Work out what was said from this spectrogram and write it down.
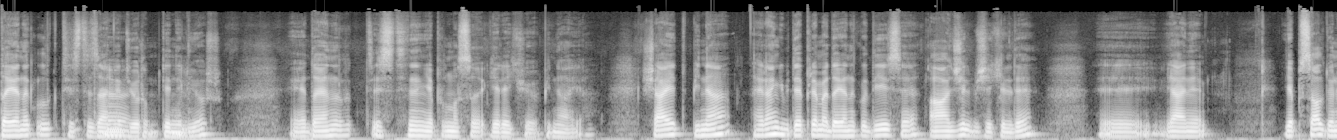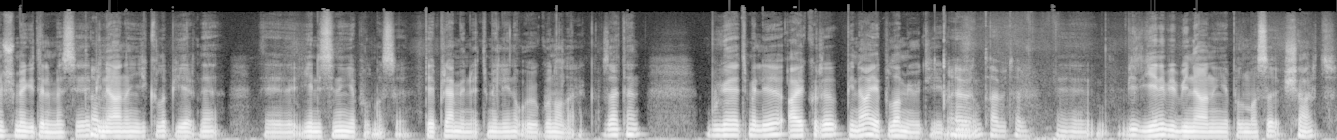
dayanıklılık testi zannediyorum evet. deniliyor. E, dayanıklılık testinin yapılması gerekiyor binaya. Şayet bina herhangi bir depreme dayanıklı değilse acil bir şekilde e, yani yapısal dönüşüme gidilmesi, Tabii. binanın yıkılıp yerine e, yenisinin yapılması, deprem yönetmeliğine uygun olarak. Zaten bu yönetmeliğe aykırı bina yapılamıyor diye biliyorum. Evet tabii tabii. E, bir yeni bir binanın yapılması şart.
